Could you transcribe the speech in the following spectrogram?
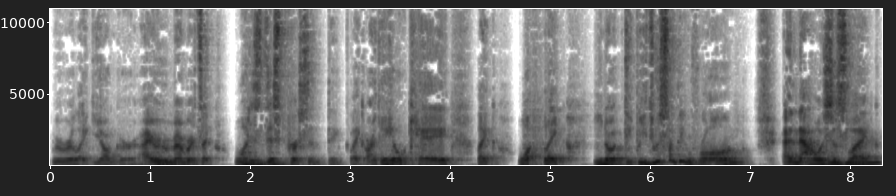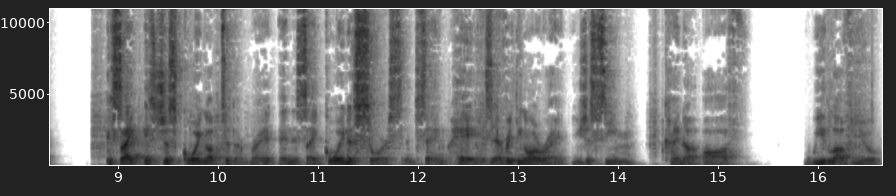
we were like younger. I remember it's like, what does this person think? Like, are they okay? Like, what? Like, you know, did we do something wrong? And now it's just mm-hmm. like, it's like it's just going up to them, right? And it's like going to source and saying, hey, is everything all right? You just seem kind of off. We love you.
